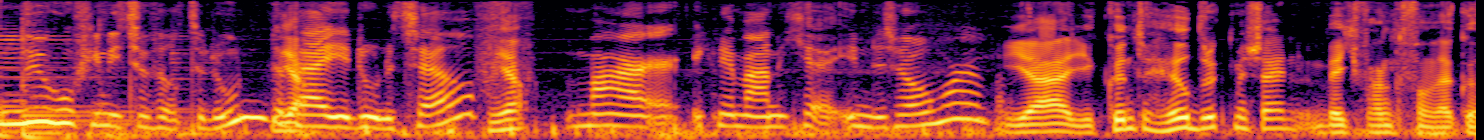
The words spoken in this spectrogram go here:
Nu hoef je niet zoveel te doen. De Ja. bijen doen het zelf. Ja. Maar ik neem aan dat je in de zomer... Ja, je kunt er heel druk mee zijn. Een beetje afhankelijk van welke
